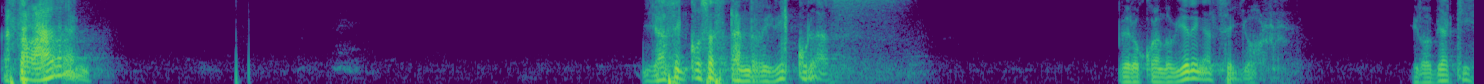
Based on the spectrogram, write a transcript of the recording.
Hasta ladran. Y hacen cosas tan ridículas. Pero cuando vienen al Señor y los ve aquí,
